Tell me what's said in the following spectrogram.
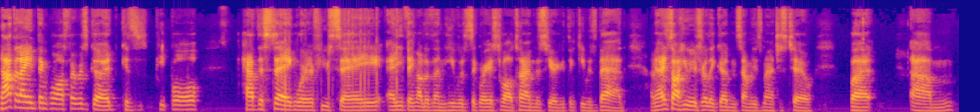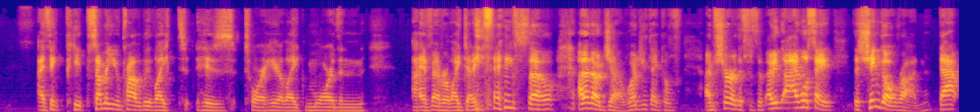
Not that I didn't think Will Ospreay was good, because people have this saying where if you say anything other than he was the greatest of all time this year, you think he was bad. I mean, I thought he was really good in some of these matches too, but um, I think pe- some of you probably liked his tour here like more than I've ever liked anything. So I don't know, Joe. What do you think of? I'm sure this was. The, I mean, I will say the Shingo run that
